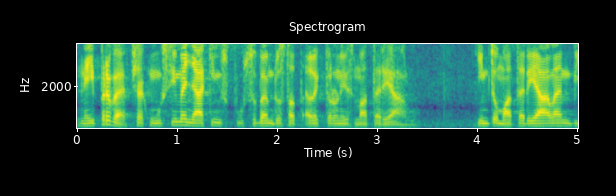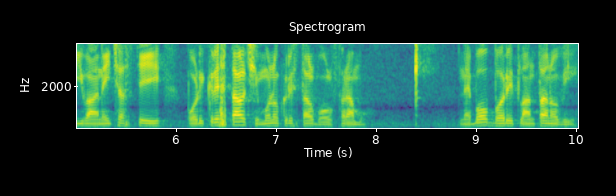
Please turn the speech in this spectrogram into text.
Nejprve však musíme nějakým způsobem dostat elektrony z materiálu. Tímto materiálem bývá nejčastěji polykrystal či monokrystal wolframu. Nebo borit lantanový.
